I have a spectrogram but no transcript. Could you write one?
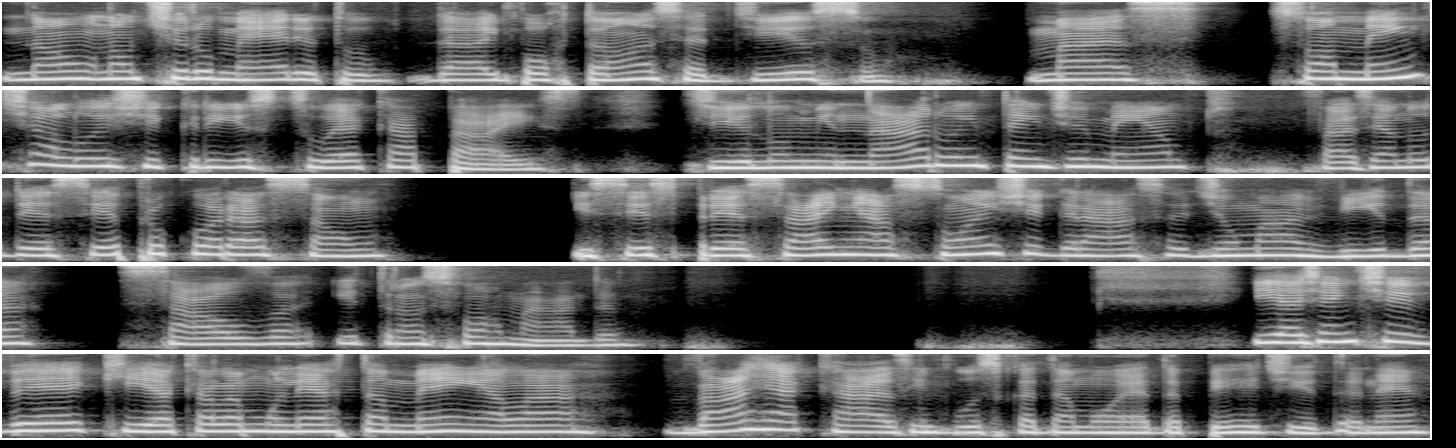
Não, não tiro o mérito da importância disso, mas somente a luz de Cristo é capaz de iluminar o entendimento, fazendo descer para o coração e se expressar em ações de graça de uma vida salva e transformada. E a gente vê que aquela mulher também, ela varre a casa em busca da moeda perdida, né?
